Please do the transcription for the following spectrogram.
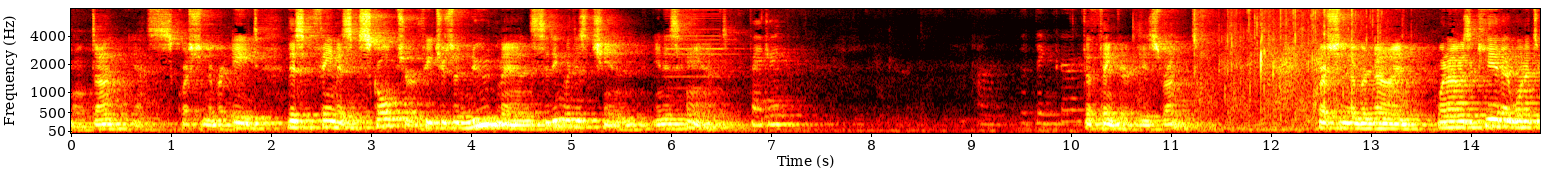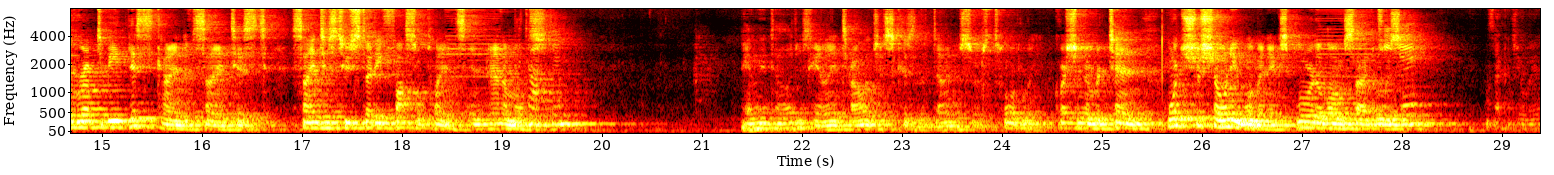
Well done, yes. Question number eight. This famous sculpture features a nude man sitting with his chin in his hand. Frederick. The thinker. The thinker is right. Question number nine. When I was a kid, I wanted to grow up to be this kind of scientist. Scientists who study fossil plants and animals. Stockton. Paleontologist. Paleontologist because of the dinosaurs, totally. Question number 10. What Shoshone woman explored alongside Lewis? TJ. Sacagawea.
